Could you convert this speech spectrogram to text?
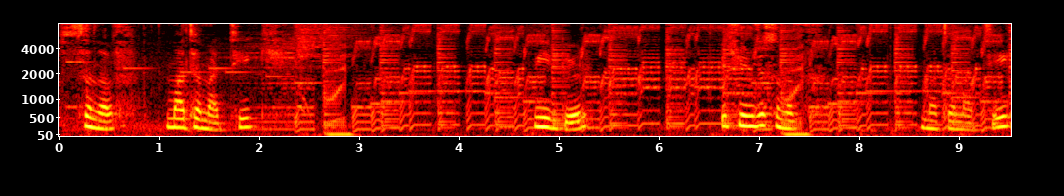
sınıf matematik virgül üçüncü sınıf matematik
